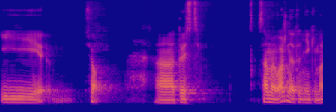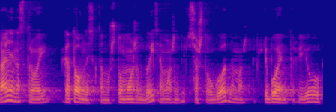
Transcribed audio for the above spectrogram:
И все. А, то есть самое важное – это некий моральный настрой, готовность к тому, что может быть, а может быть все что угодно, может быть любое интервью,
